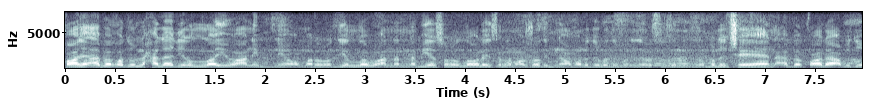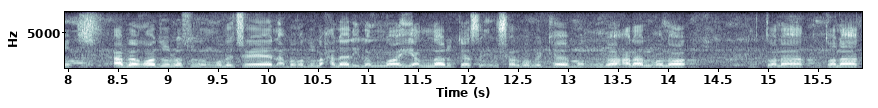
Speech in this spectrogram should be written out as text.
قال أبغض الحلال إلى الله وعن ابن عمر رضي الله عنه النبي صلى الله عليه وسلم হযরত ইবনে ওমর রাদিয়াল্লাহু আনহু রাসূল সাল্লাল্লাহু আলাইহি ওয়াসাল্লাম বলেছেন আবা قال عبد أبغض রাসূল বলেছেন أبغض الحلال إلى الله আল্লাহর কাছে সর্বাপেক্ষা মন্দ হালাল হলো তলাক তলাক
